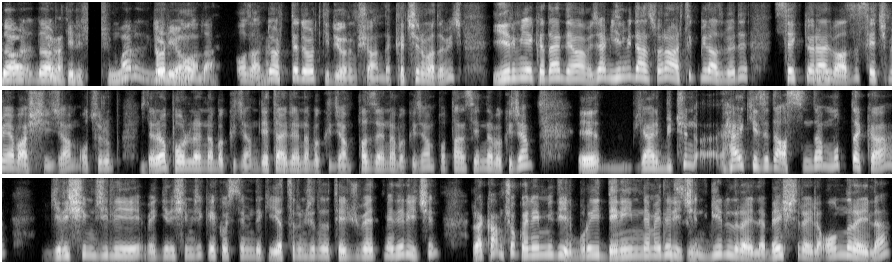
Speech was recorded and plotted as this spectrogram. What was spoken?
Dör, Değil mi? dört girişim var. 4 mü Geliyor oldu? da. O zaman Hı hı. 4'te 4 gidiyorum şu anda. Kaçırmadım hiç. 20'ye kadar devam edeceğim. 20'den sonra artık biraz böyle sektörel Hı. bazlı seçmeye başlayacağım. Oturup işte raporlarına bakacağım, detaylarına bakacağım, pazarına bakacağım, potansiyeline bakacağım. Ee, yani bütün herkese de aslında mutlaka girişimciliği ve girişimcilik ekosistemindeki yatırımcılığı tecrübe etmeleri için rakam çok önemli değil. Burayı deneyimlemeleri için 1 lirayla, 5 lirayla, 10 lirayla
